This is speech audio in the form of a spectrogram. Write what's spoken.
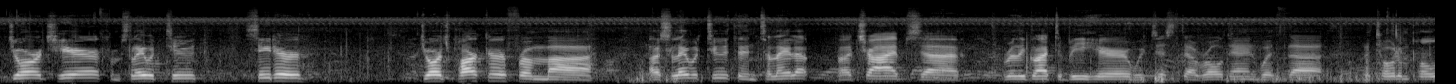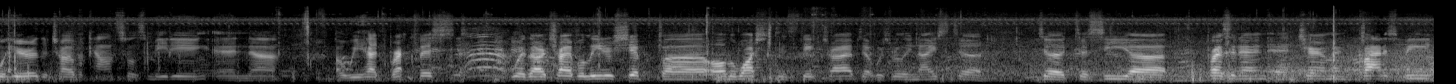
George here from Tsleil-Waututh, Cedar, George Parker from uh, uh, and Tulalip uh, tribes. Uh, really glad to be here. We just uh, rolled in with uh, the totem pole here, the tribal council's meeting, and uh, uh, we had breakfast with our tribal leadership, uh, all the Washington State tribes. That was really nice to to, to see uh, President and Chairman Cladoosby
